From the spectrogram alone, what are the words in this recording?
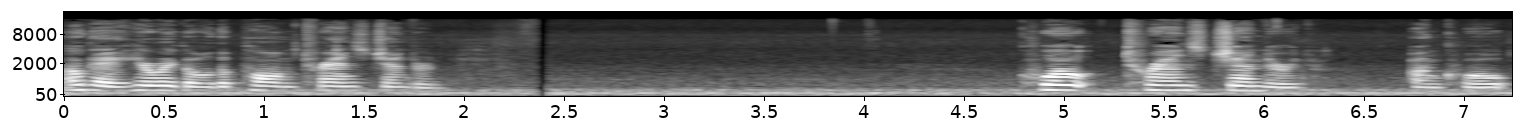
Okay, here we go. The poem Transgendered. Quote, transgendered, unquote.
